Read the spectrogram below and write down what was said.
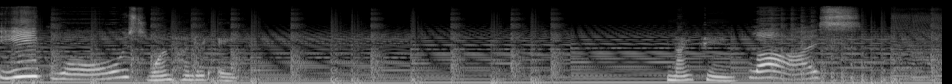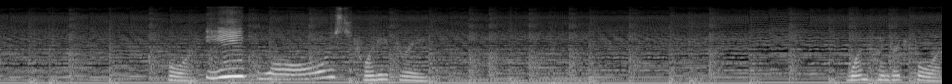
equals 108 19 plus 4 equals 23 104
